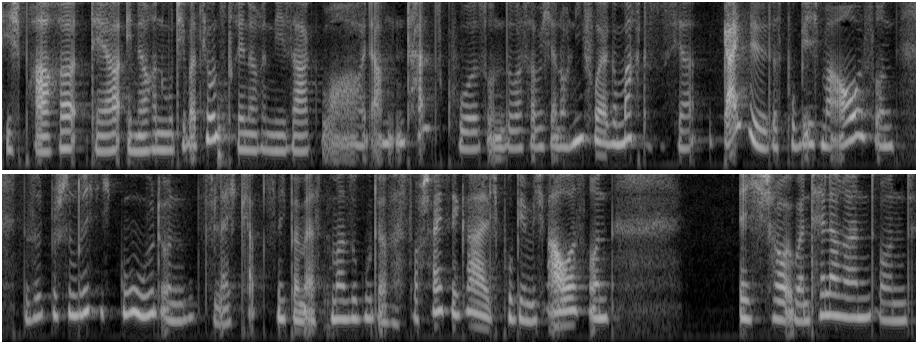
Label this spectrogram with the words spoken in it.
die Sprache der inneren Motivationstrainerin, die sagt, boah, heute Abend ein Tanzkurs und sowas habe ich ja noch nie vorher gemacht. Das ist ja geil, das probiere ich mal aus und das wird bestimmt richtig gut und vielleicht klappt es nicht beim ersten Mal so gut, aber ist doch scheißegal. Ich probiere mich aus und ich schaue über den Tellerrand und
